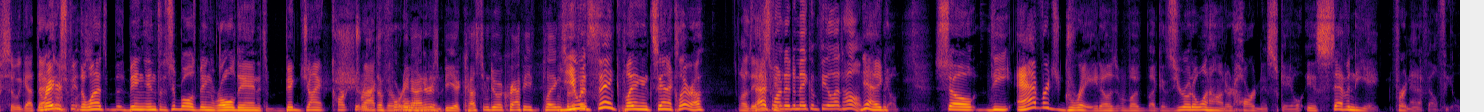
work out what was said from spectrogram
so we got the Raiders, going for the one that's being in for the Super Bowl is being rolled in. It's a big giant cart Shouldn't track. the they're 49ers be accustomed to a crappy playing surface? You would think playing in Santa Clara. Oh, they just wanted to make them feel at home. Yeah, there you go. So the average grade of a, like a zero to one hundred hardness scale is seventy eight for an NFL field.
